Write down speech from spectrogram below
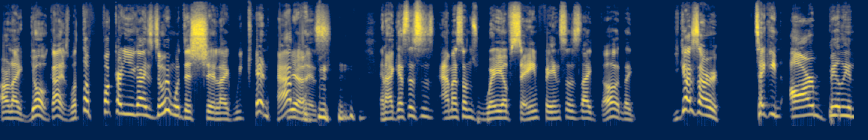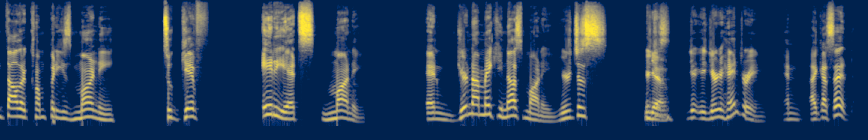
are like, yo, guys, what the fuck are you guys doing with this shit? Like, we can't have yeah. this. And I guess this is Amazon's way of saying things is like, oh, like you guys are taking our billion dollar company's money to give idiots money. And you're not making us money. You're just you're Yeah. just you're, you're hindering. And like I said,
